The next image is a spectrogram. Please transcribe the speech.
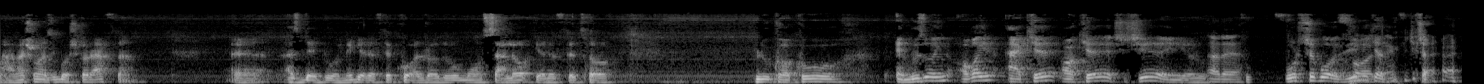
همشون از این باشگاه رفتن. از دبروینه گرفته کوالرادو و صلاح گرفته تا لوکاکو. امروز این آقا این اکه آکه چی چیه این یارو؟ آره. چه بازی می‌کرد؟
